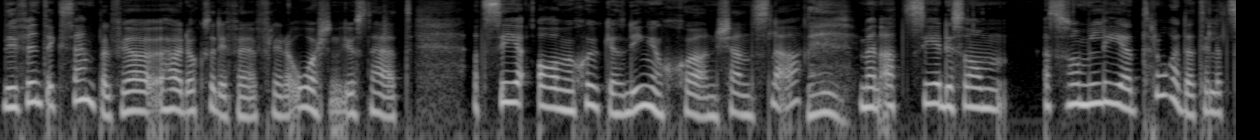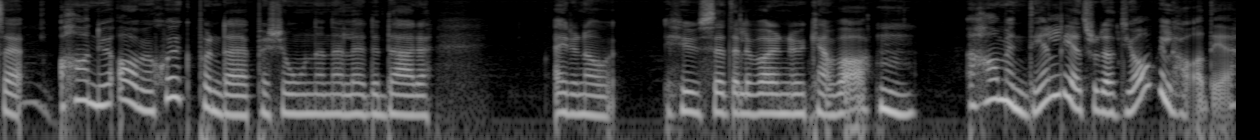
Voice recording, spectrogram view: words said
Det är ett fint exempel, för jag hörde också det för flera år sedan. Just det här att, att se avundsjuka, alltså det är ingen skön känsla. Nej. Men att se det som, alltså som ledtrådar till att säga, jaha nu är jag avundsjuk på den där personen eller det där, I don't know, huset eller vad det nu kan vara. Mm. Jaha, men det är en ledtråd att jag vill ha det.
